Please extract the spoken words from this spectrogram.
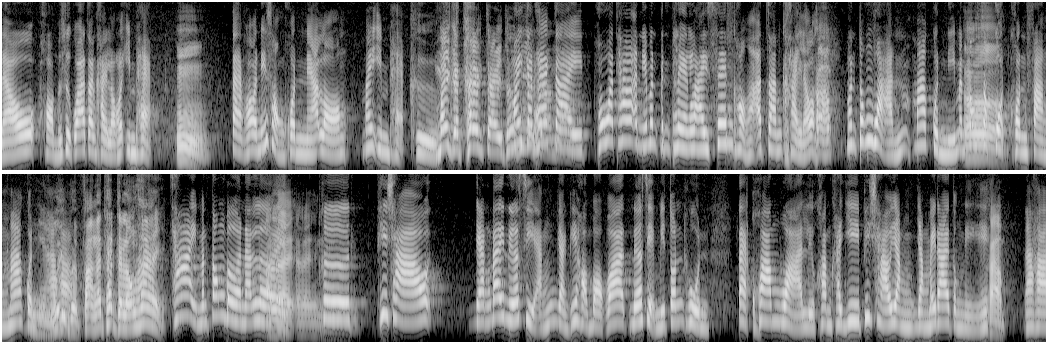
แล้วหอมรู้สึกว่าอาจารย์ไข่ร้องแล้วอิมแพกอืม แต่พอวันนี้สองคนเนี้ยร้องไม่อิมแพกคือ ไม่กระแทกใจเท่าที่ไม่กระแทกใจอาาย์เพราะว่าถ้าอันนี้มันเป็นเพลงลายเส้นของอาจารย์ไข่แล้วอะครับมันต้องหวานมากกว่านี้ มันต้องเออ สะกดคนฟังมากกว่านี้โอ้ยค่ะแบบฟังแล้วแทบจะร้องไห้ ใช่มันต้องเบอร์นั้นเลย อะไรอะไรยังไง คือพี่เช้ายังได้เนื้อเสียงอย่างที่หอมบอกว่าเนื้อเสียงมีต้นทุน แต่ความหวานหรือความขยี้พี่เช้ายังยังไม่ได้ตรงนี้ครับ นะคะ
